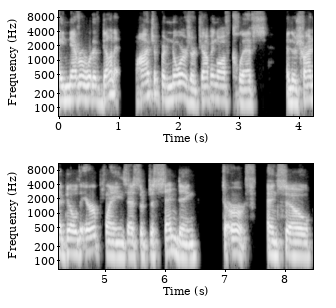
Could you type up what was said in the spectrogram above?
I never would have done it. Entrepreneurs are jumping off cliffs and they're trying to build airplanes as they're descending to Earth. And so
